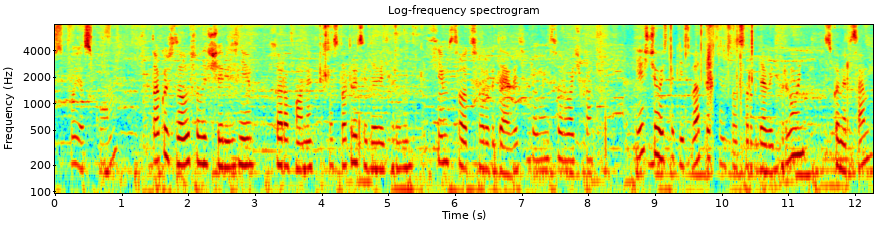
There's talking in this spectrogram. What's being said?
з пояском. Також залишились ще різні сарафани по 139 гривень. 749 гривень сорочка. Є ще ось такий светрик 749 гривень з комірцем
